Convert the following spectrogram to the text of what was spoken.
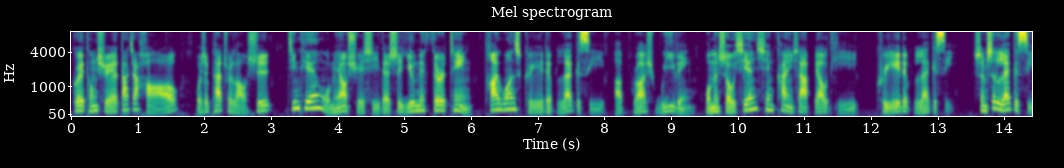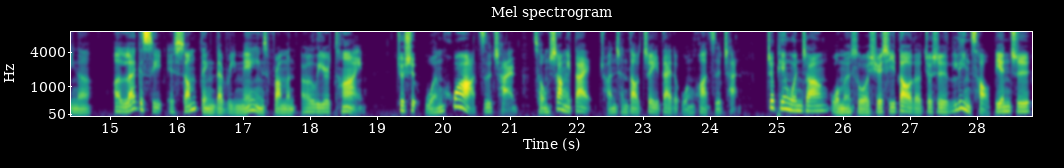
各位同学，大家好，我是 Patrick 老师。今天我们要学习的是 Unit Thirteen Taiwan's Creative Legacy of Rush Weaving。我们首先先看一下标题 Creative Legacy。什么是 legacy 呢？a legacy is something that remains from an earlier time，就是文化资产从上一代传承到这一代的文化资产。 这篇文章我们所学习到的就是令草编织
